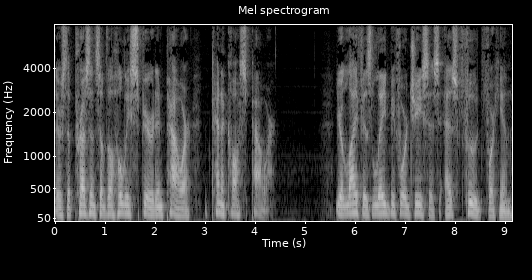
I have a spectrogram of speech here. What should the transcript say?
there's the presence of the Holy Spirit in power, Pentecost power. Your life is laid before Jesus as food for Him.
